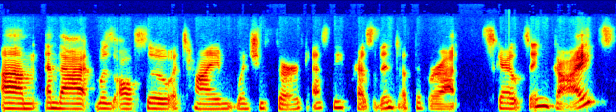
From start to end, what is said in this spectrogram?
Um, and that was also a time when she served as the president of the Bharat Scouts and Guides.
